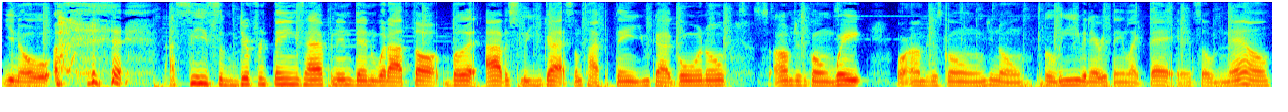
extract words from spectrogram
You know, I see some different things happening than what I thought. But obviously, you got some type of thing you got going on. So I'm just going to wait or I'm just going to, you know, believe and everything like that. And so now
